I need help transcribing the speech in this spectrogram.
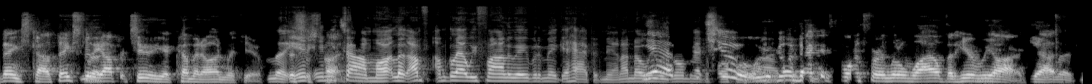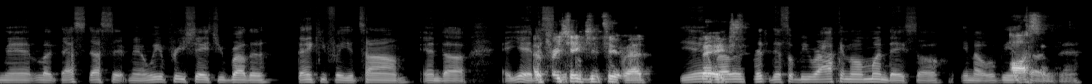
Thanks, Kyle. Thanks for Look. the opportunity of coming on with you. Look, This anytime, Mark. Look, I'm I'm glad we finally were able to make it happen, man. I know we Yeah, were going back and forth. for a too. We were going back and forth for a little while, but here we are. Yeah. look, man, look, that's that's it, man. We appreciate you, brother. Thank you for your time. And uh and yeah, I appreciate be- you too, man. Yeah, This will be rocking on Monday. So, you know, we'll be Awesome. touch, man.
